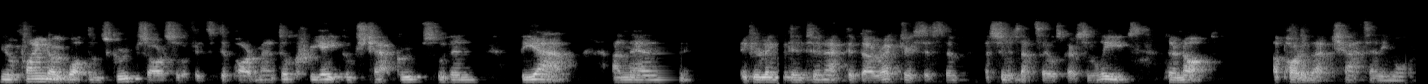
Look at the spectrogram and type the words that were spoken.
you know, find out what those groups are. So if it's departmental, create those chat groups within the app. And then if you're linked into an Active Directory system, as soon as that salesperson leaves, they're not a part of that chat anymore.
